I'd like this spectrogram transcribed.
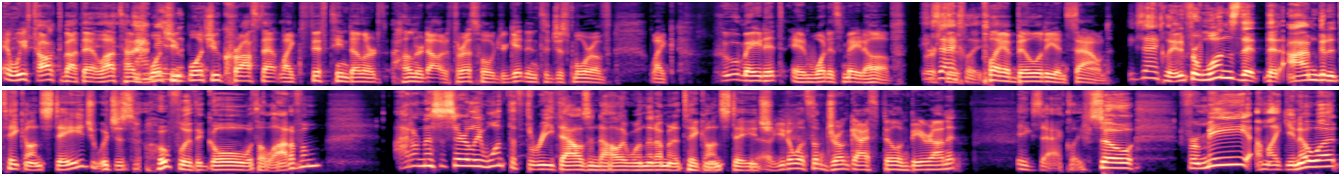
and we've talked about that a lot of times. I once mean- you once you cross that like fifteen dollar hundred dollar threshold, you're getting into just more of like who made it and what it's made of. Exactly. Playability and sound. exactly. And for ones that that I'm going to take on stage, which is hopefully the goal with a lot of them, I don't necessarily want the three thousand dollar one that I'm going to take on stage. No, you don't want some drunk guy spilling beer on it. Exactly. So for me, I'm like, you know what?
